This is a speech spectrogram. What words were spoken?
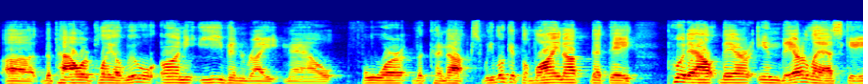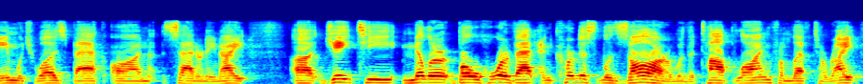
uh, the power play a little uneven right now for the Canucks. We look at the lineup that they put out there in their last game, which was back on Saturday night. Uh, JT Miller, Bo Horvat, and Curtis Lazar were the top line from left to right.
